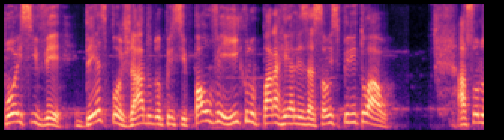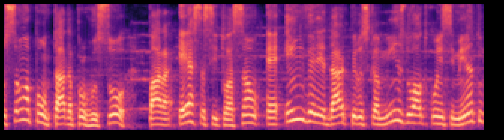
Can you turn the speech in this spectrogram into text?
pois se vê despojado do principal veículo para a realização espiritual. A solução apontada por Rousseau para esta situação é enveredar pelos caminhos do autoconhecimento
